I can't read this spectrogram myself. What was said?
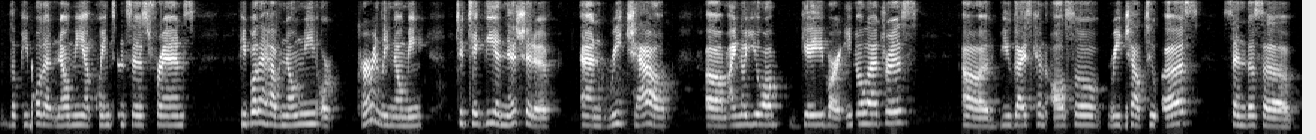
the people that know me, acquaintances, friends, people that have known me or currently know me to take the initiative and reach out. Um, I know you all gave our email address. Uh, you guys can also reach out to us, send us a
